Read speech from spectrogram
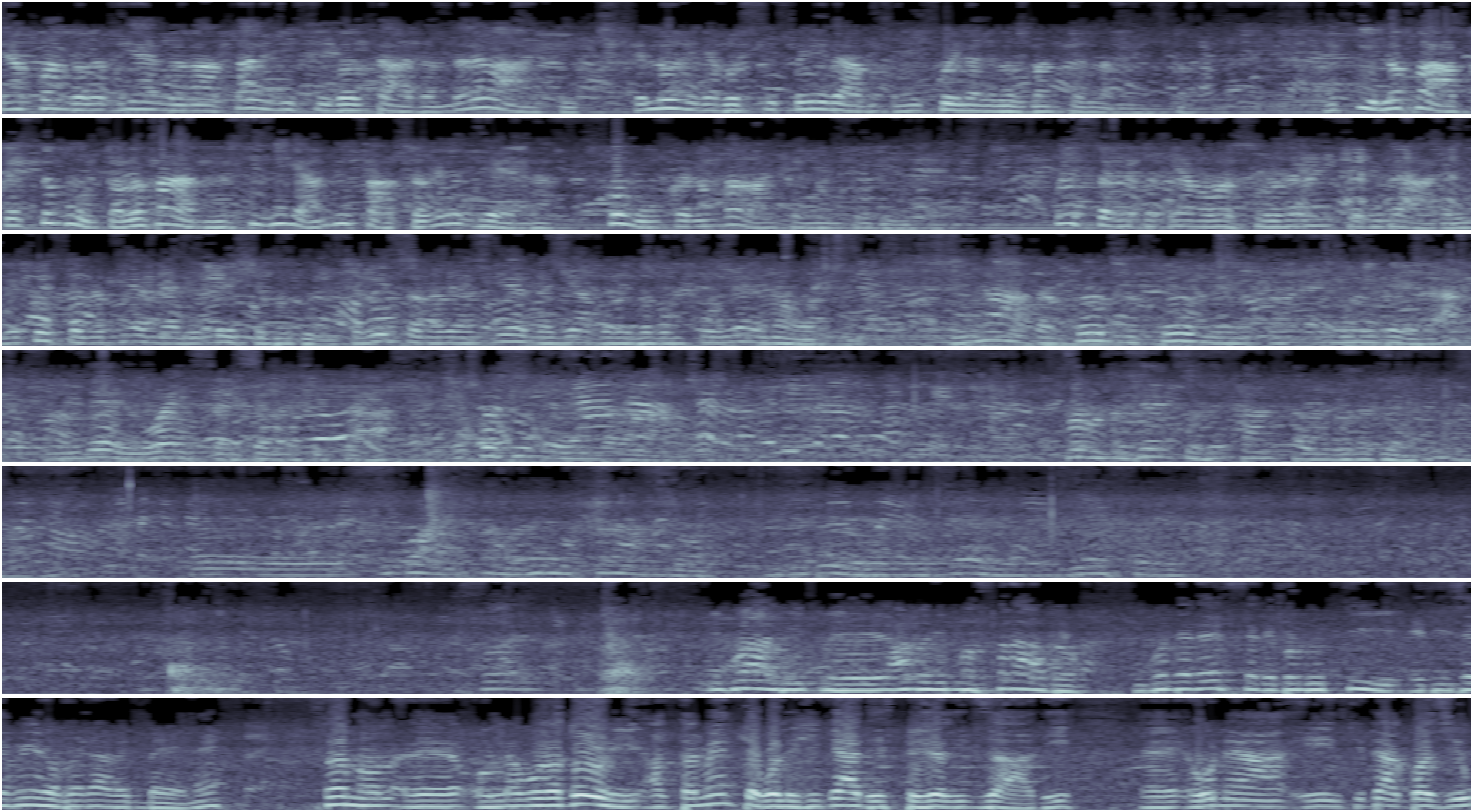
fino a quando l'azienda non ha tale difficoltà ad andare avanti che l'unica possibilità è quella dello smantellamento. E chi lo fa a questo punto lo farà giustificando il fatto che l'azienda comunque non va avanti e non produce. Questo che dobbiamo assolutamente evitare, perché questa è un'azienda che invece produce, questa è un'azienda che ha delle potenzialità enormi, è nata con, come un'idea, un'idea di welfare per la città e così deve andare avanti. Sono 370 lavoratori, eh, i quali stanno dimostrando di sapere lavorare bene, di essere i quali eh, hanno dimostrato di poter essere produttivi e di sapere operare bene, sono eh, lavoratori altamente qualificati e specializzati, eh, una entità quasi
